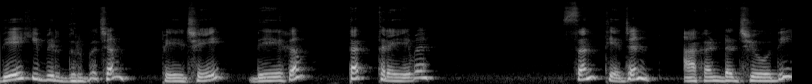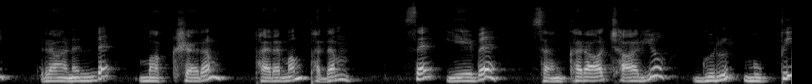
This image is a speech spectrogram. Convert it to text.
தேகிபிர்துர்பஜம் பேஜே தேகம் தத்ரேவ. சந்தியஜன் அகண்டஜோதி ரானந்த மக்ஷரம் பரமம் பதம். ச ஏவ சங்கராச்சாரியோ குருர் முக்தி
